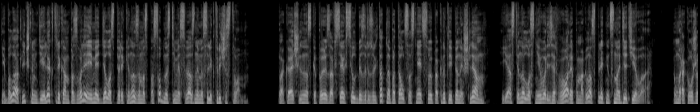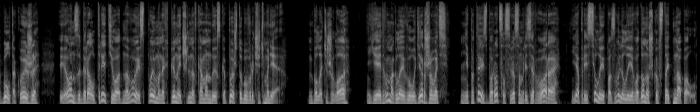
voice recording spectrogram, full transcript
и была отличным диэлектриком, позволяя иметь дело с пирокинезом и способностями, связанными с электричеством. Пока член СКП изо всех сил безрезультатно пытался снять свой покрытый пеной шлем, я стянула с него резервуар и помогла сплетнице надеть его. У Мрака уже был такой же, и он забирал третий у одного из пойманных пеной членов команды СКП, чтобы вручить мне. Было тяжело, я едва могла его удерживать, не пытаясь бороться с весом резервуара, я присела и позволила его донышку встать на пол.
